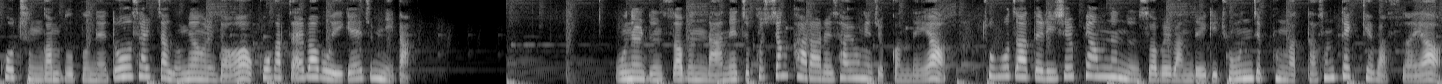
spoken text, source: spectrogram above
코 중간 부분에도 살짝 음영을 넣어 코가 짧아 보이게 해줍니다. 오늘 눈썹은 라네즈 쿠션 카라를 사용해 줄 건데요. 초보자들이 실패 없는 눈썹을 만들기 좋은 제품 같아 선택해 봤어요.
